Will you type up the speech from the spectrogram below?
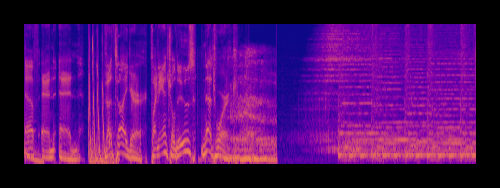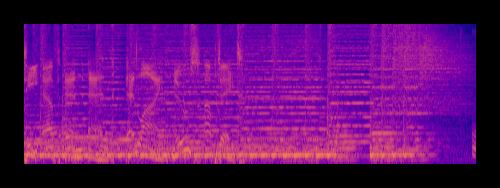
TFNN. The Tiger Financial News Network. TFNN. Headline News Update.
